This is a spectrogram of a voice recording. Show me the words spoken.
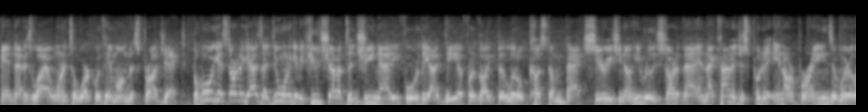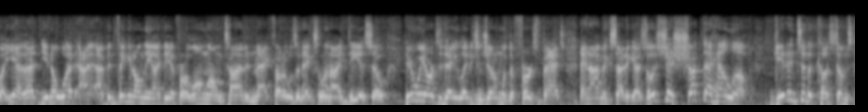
and that is why I wanted to work with him on this project. Before we get started, guys, I do want to give a huge shout out to G Natty for the idea for like the little custom batch series. You know, he really started that, and that kind of just put it in our brains, and we were like, yeah, that you know what? I, I've been thinking on the idea for a long, long time, and Mac thought it was an excellent idea, so here we are today, ladies and gentlemen, with the first batch, and I'm excited, guys. So let's just shut the hell up, get into the customs,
